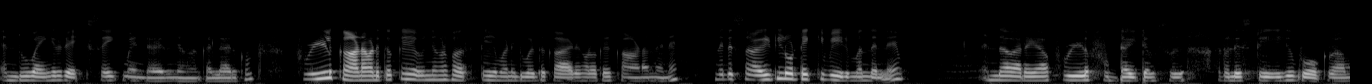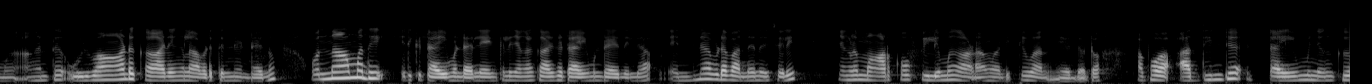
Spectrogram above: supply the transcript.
എന്തോ ഭയങ്കര ഒരു എക്സൈറ്റ്മെന്റ് ആയിരുന്നു ഞങ്ങൾക്ക് എല്ലാവർക്കും ഫുൾ കാണാൻ വേണ്ടി ഇതൊക്കെ ഞങ്ങൾ ഫസ്റ്റ് ടൈമാണ് ഇതുപോലത്തെ കാര്യങ്ങളൊക്കെ കാണാൻ തന്നെ. എന്നിട്ട് സൈഡിലോട്ടേക്ക് വരുമ്പം തന്നെ എന്താ പറയുക ഫുള്ള് ഫുഡ് ഐറ്റംസ് അതുപോലെ സ്റ്റേജ് പ്രോഗ്രാം അങ്ങനത്തെ ഒരുപാട് കാര്യങ്ങൾ അവിടെ തന്നെ ഉണ്ടായിരുന്നു. ഒന്നാമത് എനിക്ക് ടൈം ഉണ്ടായിരുന്നില്ല. എനിക്കല്ല ഞങ്ങൾക്ക് ആർക്കും ടൈം ഉണ്ടായിരുന്നില്ല. എന്തിനാണ് ഇവിടെ വന്നതെന്ന് വെച്ചാൽ ഞങ്ങൾ മാർക്കോ ഫിലിം കാണാൻ വേണ്ടിയിട്ട് വന്നിരുന്നു കേട്ടോ. അപ്പോൾ അതിന്റെ ടൈം ഞങ്ങൾക്ക്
